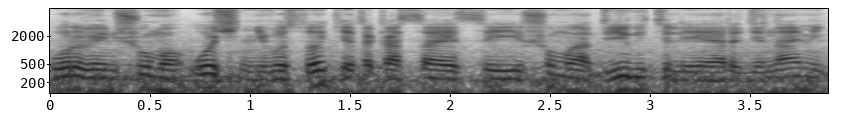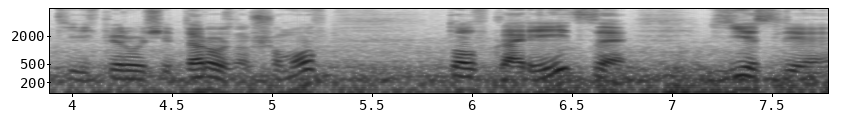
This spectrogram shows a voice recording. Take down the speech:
уровень шума очень невысокий. Это касается и шума двигателей, и аэродинамики, и в первую очередь дорожных шумов то в корейце, если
